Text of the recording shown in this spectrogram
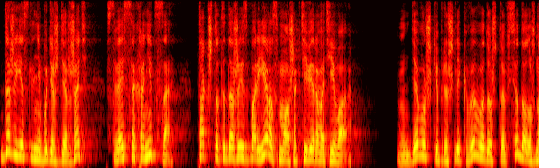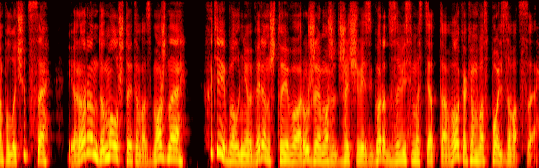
даже если не будешь держать, связь сохранится, так что ты даже из барьера сможешь активировать его». Девушки пришли к выводу, что всё должно получиться, и Роран думал, что это возможно, хотя и был не уверен, что его оружие может сжечь весь город в зависимости от того, как им воспользоваться.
